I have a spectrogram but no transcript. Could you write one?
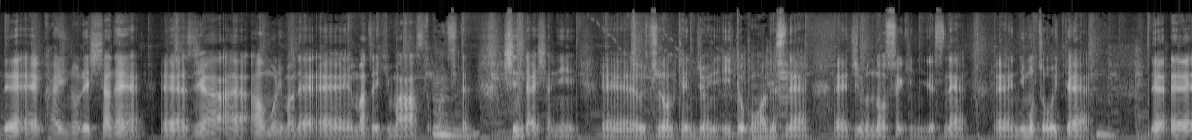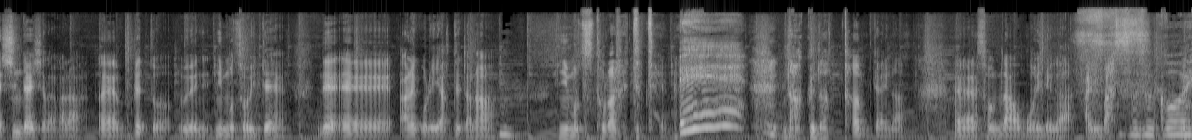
で、えー帰りの列車で、えーじゃあ、えー青森まで、えーまず行きますとかっつって、うん。寝台車に、えーうちの添乗員いとこがですね、えー自分の席にですね、えー荷物を置いて、うん。で、えー寝台車だから、えーベッド上に荷物置いてで、えーあれこれやってたら、うん荷物取られててええ なくなったみたいな、えーそんな思い出があります。すごい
